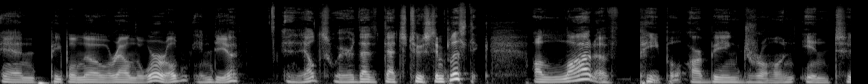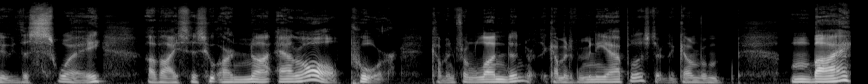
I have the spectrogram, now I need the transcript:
and people know around the world, India and elsewhere, that that's too simplistic a lot of people are being drawn into the sway of ISIS who are not at all poor, coming from London or they're coming from Minneapolis or they come from Mumbai,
